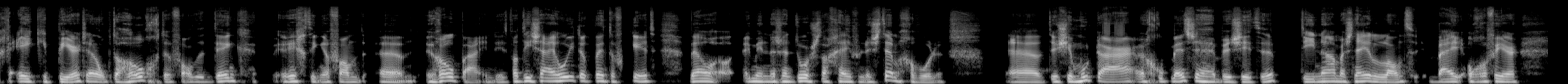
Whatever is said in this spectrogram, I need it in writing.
geëquipeerd en op de hoogte van de denkrichtingen van eh, Europa in dit. Want die zei, hoe je het ook bent of keert, wel inmiddels een doorslaggevende stem geworden. Dus je moet daar een groep mensen hebben zitten die namens Nederland bij ongeveer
